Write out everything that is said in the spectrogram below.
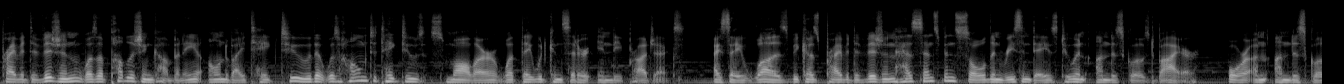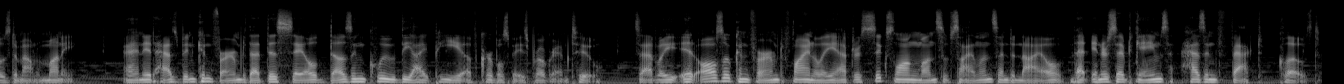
Private Division was a publishing company owned by Take Two that was home to Take Two's smaller, what they would consider indie projects. I say was because Private Division has since been sold in recent days to an undisclosed buyer, for an undisclosed amount of money. And it has been confirmed that this sale does include the IP of Kerbal Space Program 2. Sadly, it also confirmed finally, after six long months of silence and denial, that Intercept Games has in fact closed.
